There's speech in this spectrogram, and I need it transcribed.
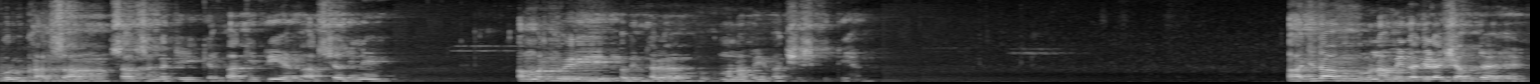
ਗੁਰੂ ਖਾਲਸਾ, ਸਾਧ ਸੰਗਤ ਜੀ, ਕਿਰਪਾ ਕੀਤੀ ਹੈ ਪਾਤਸ਼ਾਹ ਜੀ ਨੇ ਅੰਮ੍ਰਿਤ ਵੇਲੇ ਪਵਿੱਤਰ ਹੁਕਮਨਾਮੇ ਬਖਸ਼ਿਸ਼ ਕੀਤੇ ਹਨ। ਅੱਜ ਦਾ ਹੁਕਮਨਾਮੇ ਦਾ ਜਿਹੜਾ ਸ਼ਬਦ ਹੈ,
